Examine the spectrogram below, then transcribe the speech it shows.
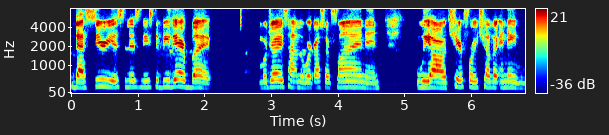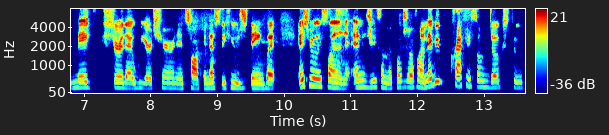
that seriousness needs to be there, but majority of the time the workouts are fun and we all cheer for each other and they make sure that we are cheering and talking. That's the huge thing. But it's really fun and the energy from the coaches are fun. They be cracking some jokes too.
